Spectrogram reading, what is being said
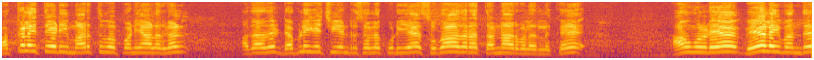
மக்களை தேடி மருத்துவ பணியாளர்கள் அதாவது டபிள்யூஹெச்வி என்று சொல்லக்கூடிய சுகாதார தன்னார்வலர்களுக்கு அவங்களுடைய வேலை வந்து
